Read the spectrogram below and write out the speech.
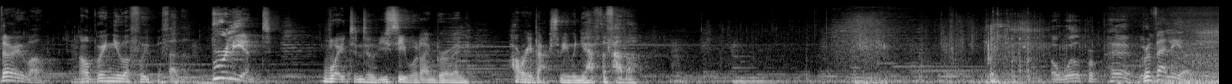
Very well. I'll bring you a Fwooper feather. Brilliant! Wait until you see what I'm brewing. Hurry back to me when you have the feather. A well prepared. Revelio.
